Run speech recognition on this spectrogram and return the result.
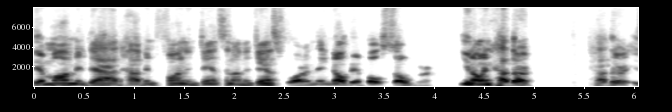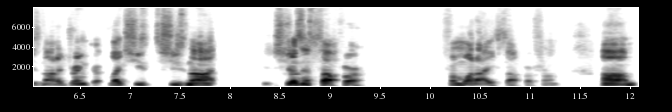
their mom and dad having fun and dancing on a dance floor and they know they're both sober you know and heather heather is not a drinker. Like she's she's not she doesn't suffer from what i suffer from. Um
